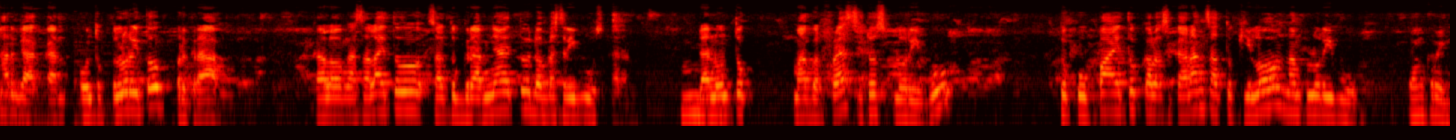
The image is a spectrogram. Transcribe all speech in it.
harga kan. Untuk telur itu per gram. Kalau nggak salah itu satu gramnya itu 12.000 sekarang. Hmm. Dan untuk maggot fresh itu 10.000. Untuk pupa itu kalau sekarang satu kilo 60.000. Yang kering?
